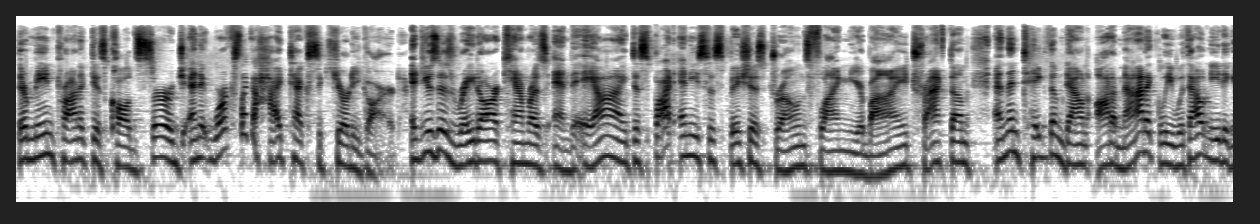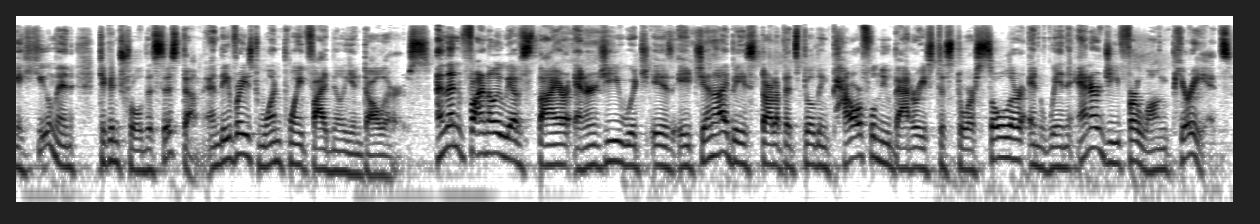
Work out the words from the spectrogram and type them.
Their main product is called Surge, and it works like a high-tech security guard. It uses radar, cameras, and AI to spot any suspicious drones flying nearby, track them, and then take them down automatically without needing a human to control the system. And they've raised $1.5 million. And then finally, we have Styre Energy, which is a Chennai based startup that's building powerful new batteries to store solar and wind energy for long periods.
